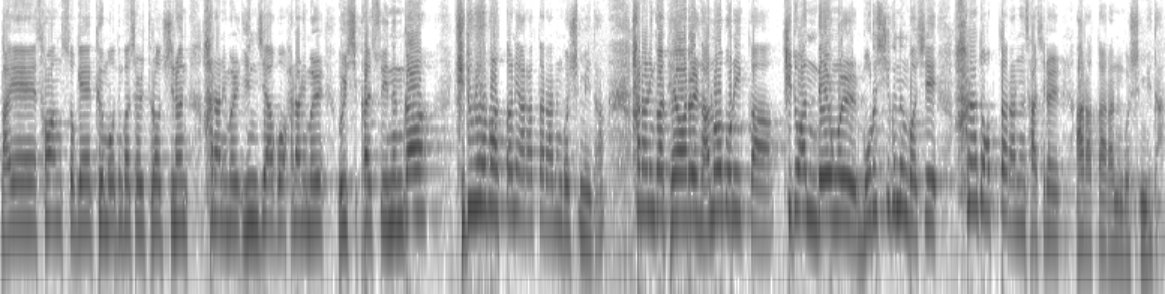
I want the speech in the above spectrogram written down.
나의 상황 속에 그 모든 것을 들어주시는 하나님을 인지하고 하나님을 의식할 수 있는가? 기도해 봤더니 알았다라는 것입니다. 하나님과 대화를 나누어 보니까 기도한 내용을 모르시는 것이 하나도 없다라는 사실을 알았다라는 것입니다.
